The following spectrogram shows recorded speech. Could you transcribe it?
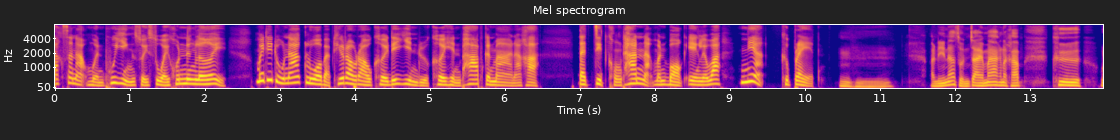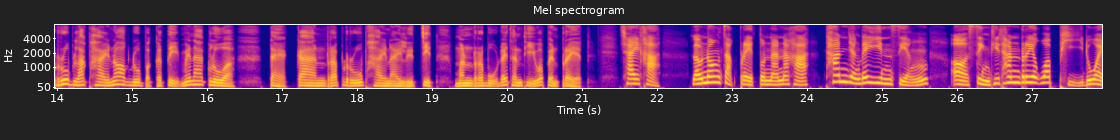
ลักษณะเหมือนผู้หญิงสวยๆคนหนึ่งเลย ไม่ได้ดูน่ากลัวแบบที่เราๆเคยได้ยินหรือเคยเห็นภาพกันมานะคะ แต่จิตของท่านน่ะมันบอกเองเลยว่า เนี่ยคือเปรตอือหืออันนี้น่าสนใจมากนะครับ คือรูปลักษณ์ภายนอกดูปกติไม่น่ากลัว แต่การรับรู้ภายในหรือจิต มันระบุได้ทันทีว่าเป็นเปรต ใช่ค่ะ แล้วนอกจากเปรตตนนั้นนะคะ ท่านยังได้ยินเสียงเอ่อสิ่งที่ท่านเรียกว่าผีด้วย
